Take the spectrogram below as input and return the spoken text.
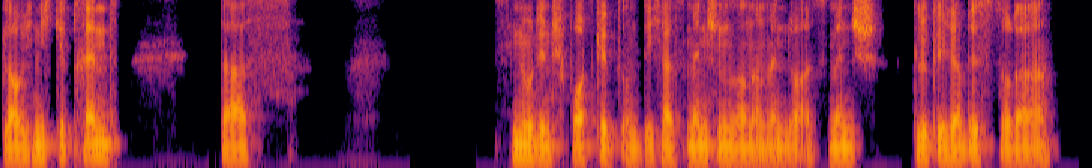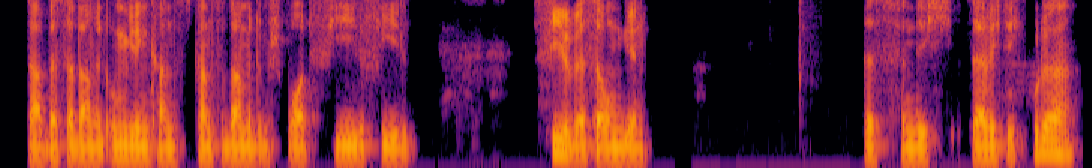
glaube ich, nicht getrennt, dass es nur den Sport gibt und dich als Menschen, sondern wenn du als Mensch glücklicher bist oder da besser damit umgehen kannst, kannst du damit im Sport viel, viel, viel besser umgehen. Das finde ich sehr wichtig. Guter,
